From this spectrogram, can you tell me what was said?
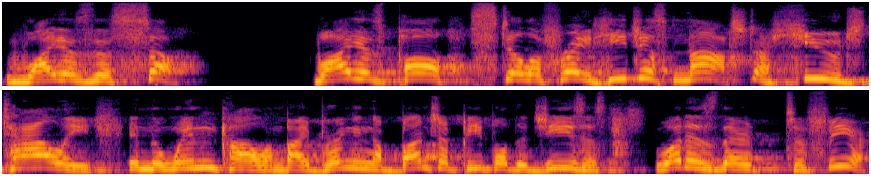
why is this so? Why is Paul still afraid? He just notched a huge tally in the win column by bringing a bunch of people to Jesus. What is there to fear?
